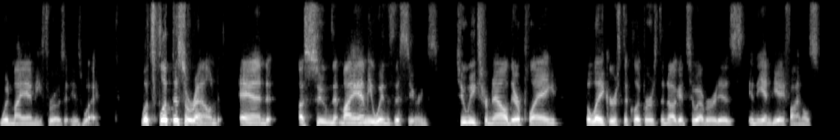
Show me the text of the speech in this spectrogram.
when Miami throws it his way? Let's flip this around and assume that Miami wins this series. Two weeks from now, they're playing the Lakers, the Clippers, the Nuggets, whoever it is in the NBA Finals.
